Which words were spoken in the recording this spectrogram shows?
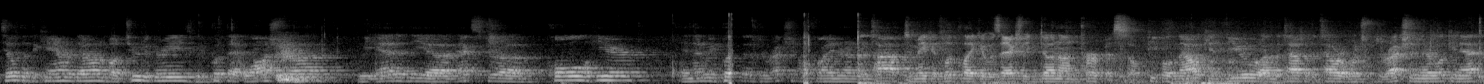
tilted the camera down about two degrees, we put that washer on, we added the uh, extra pole here, and then we put the directional finder on the top to make it look like it was actually done on purpose. So people now can view on the top of the tower which direction they're looking at.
